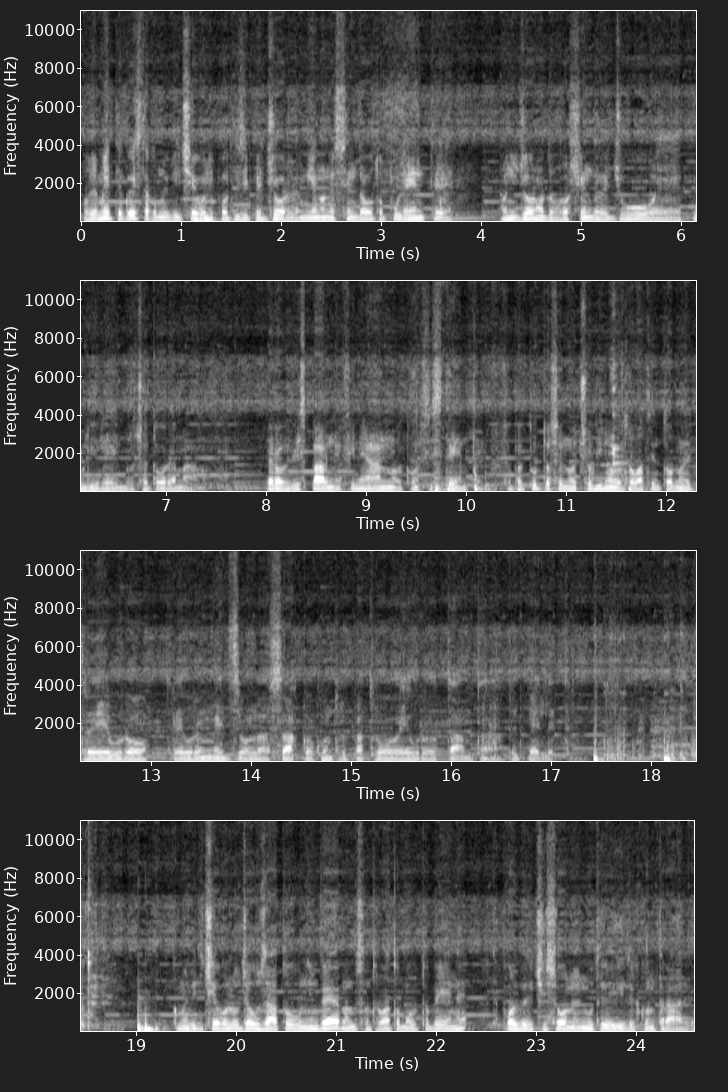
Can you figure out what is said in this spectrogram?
Ovviamente questa come vi dicevo è l'ipotesi peggiore. La mia non essendo autopulente ogni giorno dovrò scendere giù e pulire il bruciatore a mano però il risparmio a fine anno è consistente soprattutto se il nocciolino lo trovate intorno ai 3 euro 3 euro e mezzo al sacco contro i 4,80 euro del pellet come vi dicevo l'ho già usato un inverno, mi sono trovato molto bene, le polveri ci sono, è inutile dire il contrario,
